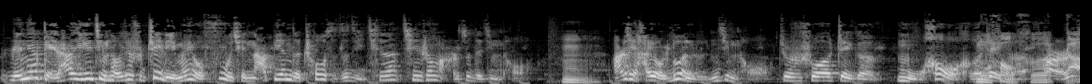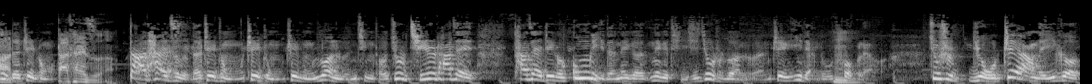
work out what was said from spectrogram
人家给他一个镜头，就是这里面有父亲拿鞭子抽死自己亲亲生儿子的镜头。嗯，而且还有乱伦镜头，就是说这个母后和这个儿子的这种大太子、大太子的这种这种这种乱伦镜头，就是其实他在他在这个宫里的那个那个体系就是乱伦，这一点都错不了。就是有这样的一个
